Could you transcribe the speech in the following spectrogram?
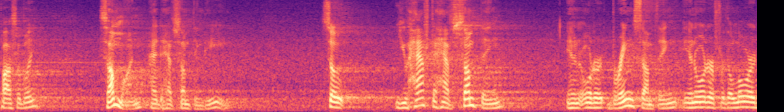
possibly. Someone had to have something to eat. So you have to have something in order bring something in order for the Lord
